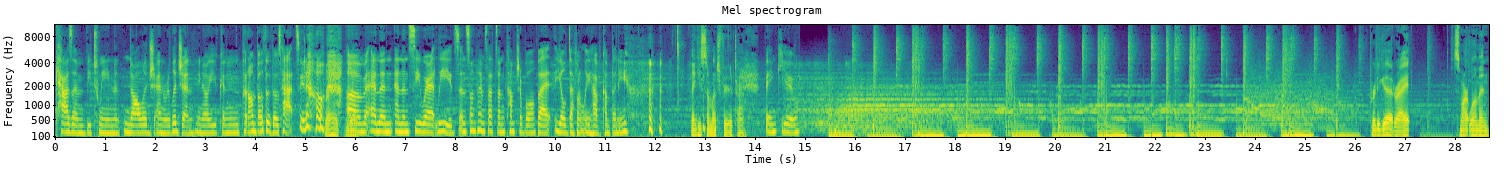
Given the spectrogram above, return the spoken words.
chasm between knowledge and religion. You know you can put on both of those hats you know? Right, yeah. um, and then and then see where it leads. And sometimes that's uncomfortable but you'll definitely have company. Thank you so much for your time. thank you Pretty good, right? Smart woman.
